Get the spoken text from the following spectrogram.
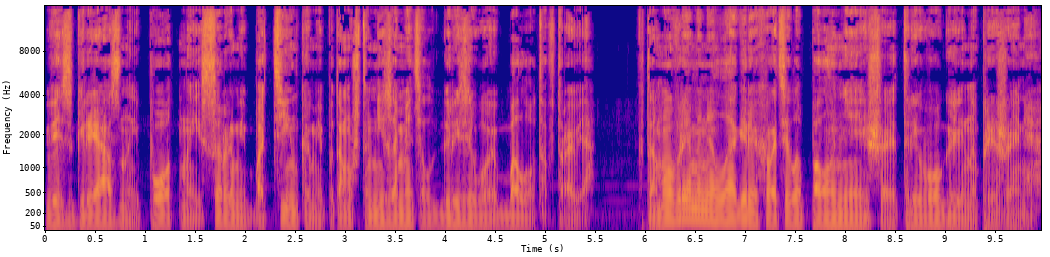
Весь грязный, потный, сырыми ботинками, потому что не заметил грязевое болото в траве. К тому времени лагеря хватило полнейшая тревога и напряжение.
